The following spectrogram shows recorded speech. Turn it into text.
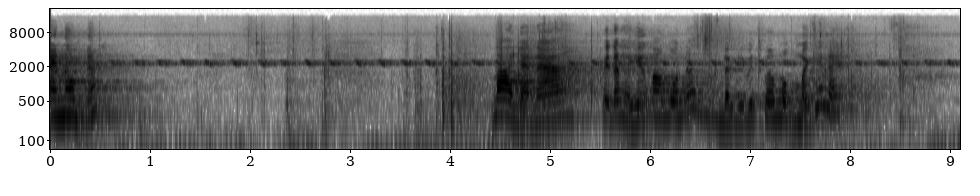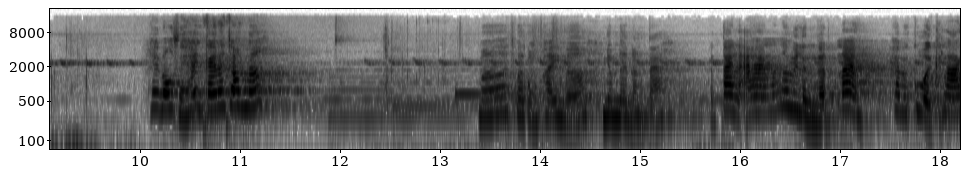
ែនមដឹងបាទយ៉ាងណាវាដឹងថាយើងមកមុនហ្នឹងដឹងនិយាយវាធ្វើមុខមិនហ្នឹងណាហើយបងសិហាកាយណាចង់ណាមើលធ្វើកំភៃមើលខ្ញុំនៅនឹងតាតែលអាងហ្នឹងវាល្ងឹតណាស់ហើយវាគួរឲ្យខ្លាច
